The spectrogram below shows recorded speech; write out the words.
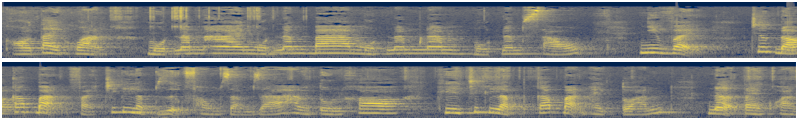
Có tài khoản 152, 153, 155, 156. Như vậy, Trước đó các bạn phải trích lập dự phòng giảm giá hàng tồn kho. Khi trích lập các bạn hạch toán nợ tài khoản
